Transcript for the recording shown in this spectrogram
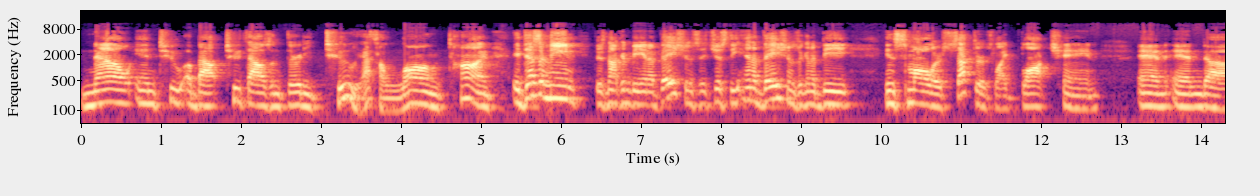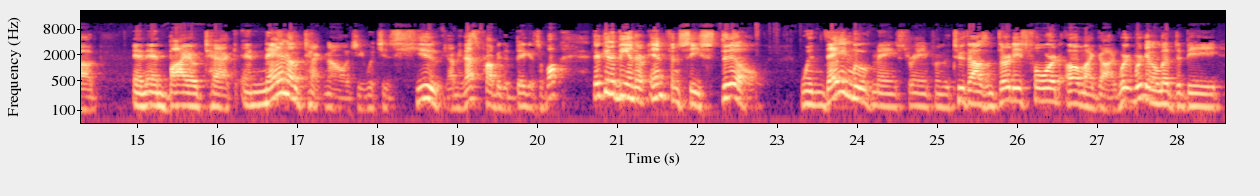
now into about 2032. That's a long time. It doesn't mean there's not going to be innovations. It's just the innovations are going to be in smaller sectors like blockchain and and uh, and and biotech and nanotechnology, which is huge. I mean, that's probably the biggest of all. They're going to be in their infancy still when they move mainstream from the 2030s forward. Oh my God, we're we're going to live to be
